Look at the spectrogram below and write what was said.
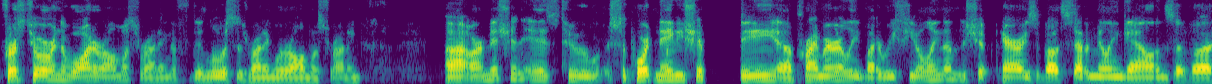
first two are in the water, almost running. The, the Lewis is running. We're almost running. Uh, our mission is to support Navy ships uh, primarily by refueling them. The ship carries about seven million gallons of uh,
